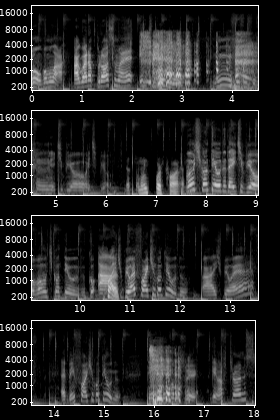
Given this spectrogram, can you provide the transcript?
Bom, vamos lá. Agora a próxima é HBO. hum, HBO, HBO. Eu sou muito por fora. Vamos de conteúdo da HBO, vamos de conteúdo. Co- A Qual? HBO é forte em conteúdo. A HBO é, é bem forte em conteúdo. Tem, vamos ver, Game of Thrones,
